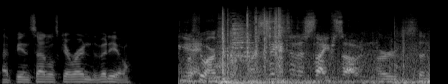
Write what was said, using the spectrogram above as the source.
That being said, let's get right into the video. Let's do arson. Proceed to the safe zone. Arson.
